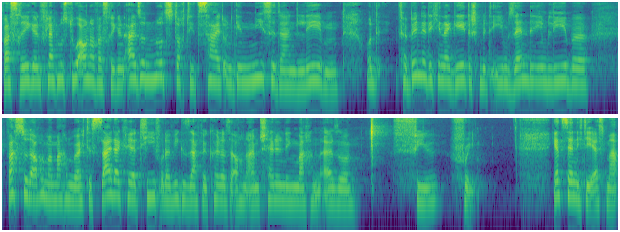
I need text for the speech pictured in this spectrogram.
was regeln. Vielleicht musst du auch noch was regeln. Also nutz doch die Zeit und genieße dein Leben und verbinde dich energetisch mit ihm, sende ihm Liebe. Was du da auch immer machen möchtest, sei da kreativ oder wie gesagt, wir können das auch in einem Channeling machen. Also feel free. Jetzt sende ich dir erstmal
